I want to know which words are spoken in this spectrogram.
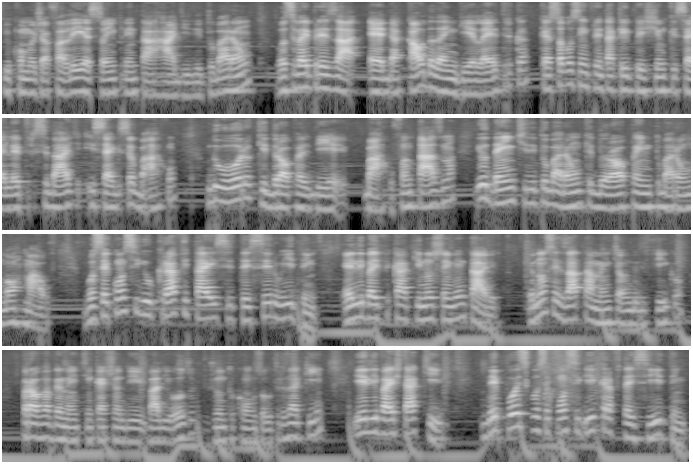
que como eu já falei, é só enfrentar a rádio de tubarão. Você vai precisar é, da cauda da enguia elétrica, que é só você enfrentar aquele peixinho que sai eletricidade e segue seu barco. Do ouro, que dropa de barco fantasma. E o dente de tubarão, que dropa em tubarão normal. Você conseguiu craftar esse terceiro item, ele vai ficar aqui no seu inventário. Eu não sei exatamente onde ele fica, provavelmente em questão de valioso, junto com os outros aqui. E ele vai estar aqui. Depois que você conseguir craftar esse item,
